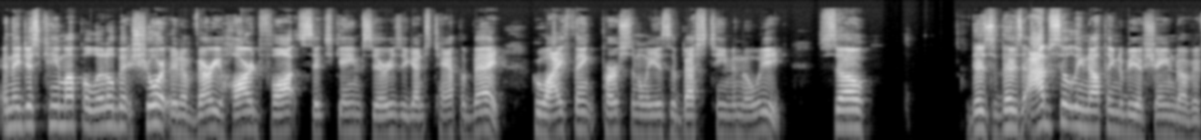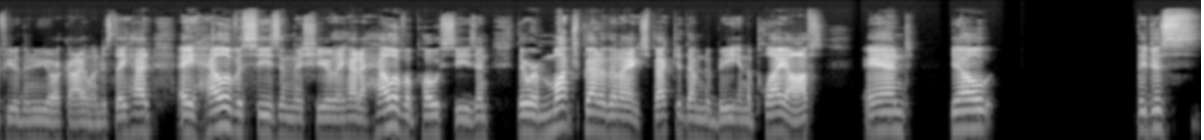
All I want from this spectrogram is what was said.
and they just came up a little bit short in a very hard fought six game series against Tampa Bay, who I think personally is the best team in the league. So there's there's absolutely nothing to be ashamed of if you're the New York Islanders. They had a hell of a season this year. They had a hell of a postseason. They were much better than I expected them to be in the playoffs. And you know, they just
